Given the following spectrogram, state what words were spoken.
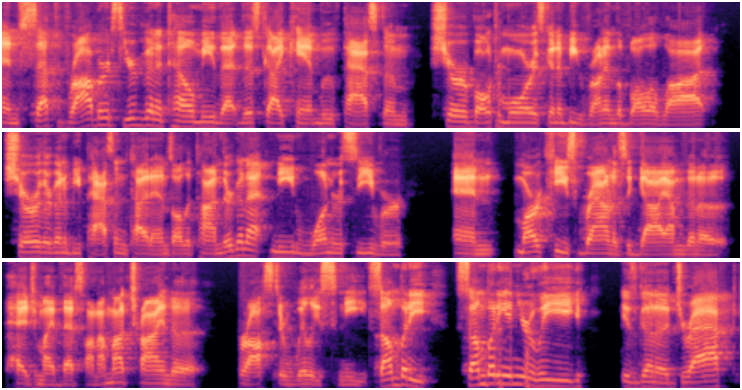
and Seth Roberts, you're gonna tell me that this guy can't move past them. Sure, Baltimore is gonna be running the ball a lot. Sure, they're going to be passing tight ends all the time. They're going to need one receiver, and Marquise Brown is the guy I'm going to hedge my bets on. I'm not trying to roster Willie Snead. Somebody, somebody in your league is going to draft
